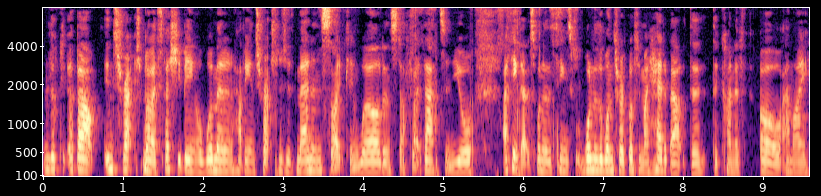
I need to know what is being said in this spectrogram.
look about interaction. Well, especially being a woman and having interactions with men in the cycling world and stuff like that. And you're, I think that's one of the things. One of the ones where I've got in my head about the the kind of oh, am I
